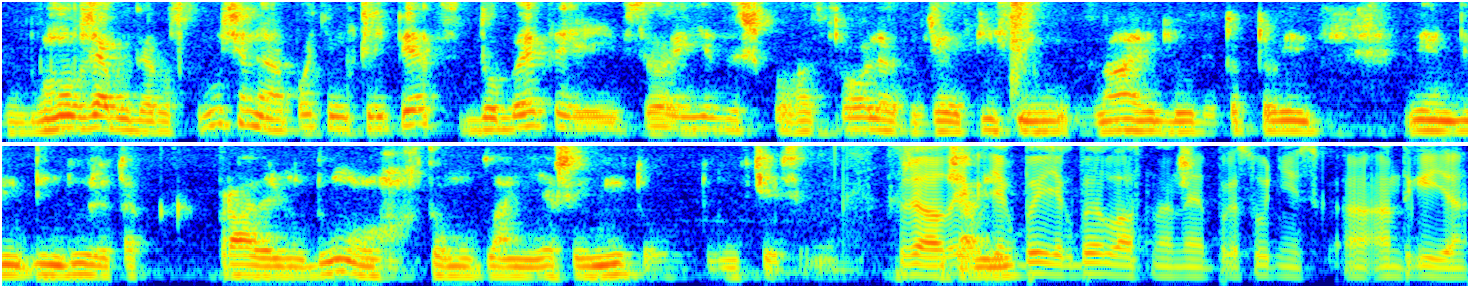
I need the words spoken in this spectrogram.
воно вже буде розкручене, а потім кліпець добити, і все, і їдеш по гастролях, вже пісню знають люди. Тобто він, він, він, він дуже так правильно думав в тому плані, я ще вмів, то, тому вчився. Скажи, але Звичайно. якби, якби власне не присутність Андрія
